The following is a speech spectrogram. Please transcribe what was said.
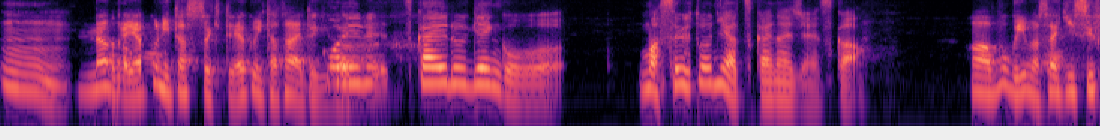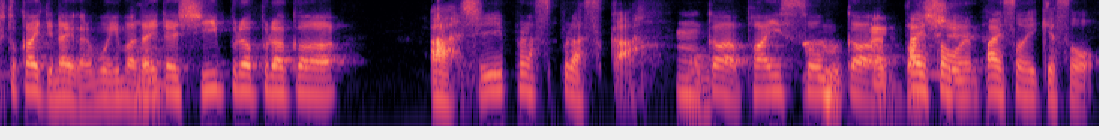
うん。なんか役に立つときと役に立たないときこういが。う使える言語を、まあ、Swift には使えないじゃないですか。あ僕今最近 Swift 書いてないから、もう今大体 C++ か、あ、C++ か。うん、か Python かうん Python、Python いけそ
